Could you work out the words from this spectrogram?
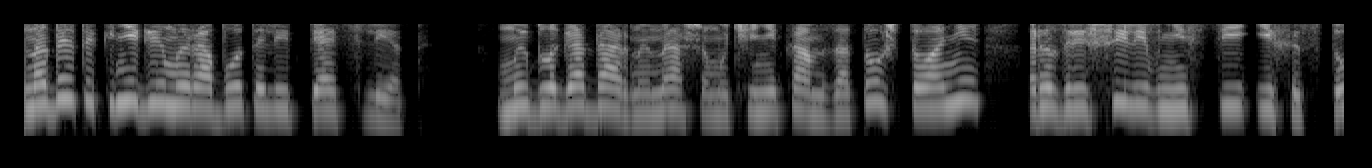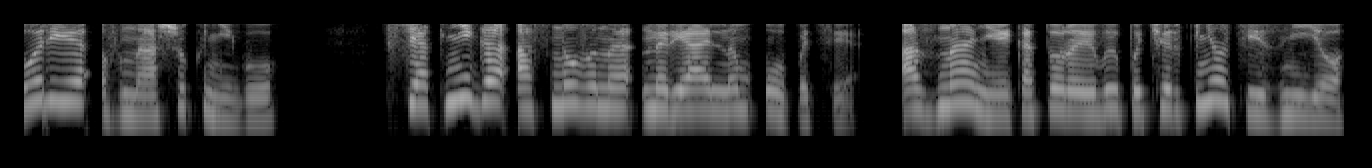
Над этой книгой мы работали пять лет. Мы благодарны нашим ученикам за то, что они разрешили внести их истории в нашу книгу. Вся книга основана на реальном опыте, а знания, которые вы почерпнете из нее,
